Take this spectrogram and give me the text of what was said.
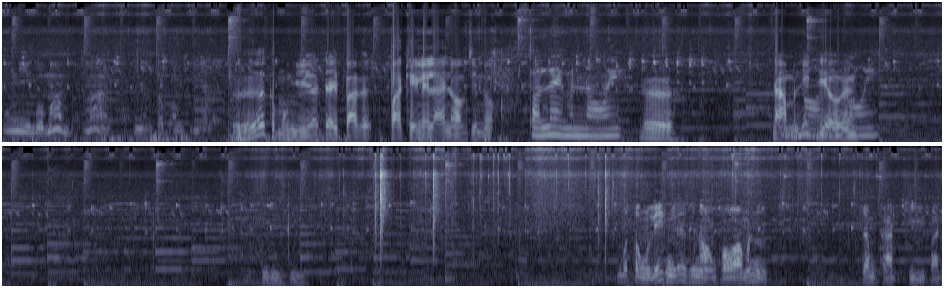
ตรงนี้บ่มามาเนี่ยกับอองกินกันละเออกับมึงนี่แหละได้ปลาก็ปลาเค็งหลายๆเน้ออมสินเนาะตอนแรกมันน้อยเออหนามันนิดเดียวเองน้อยกินกิน บ่ต้องเล่งเลยพี่น้องเพราะว่ามันจำกัดทีปัน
